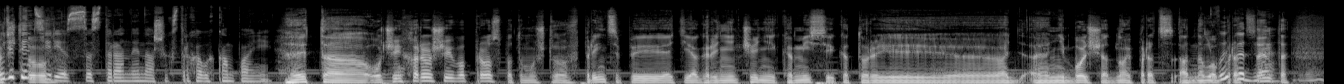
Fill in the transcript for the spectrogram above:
Будет что... интерес со стороны наших страховых компаний? Это очень хороший вопрос, потому что, в принципе, эти ограничения комиссии, которые э, не больше одной проц... одного процента, да?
